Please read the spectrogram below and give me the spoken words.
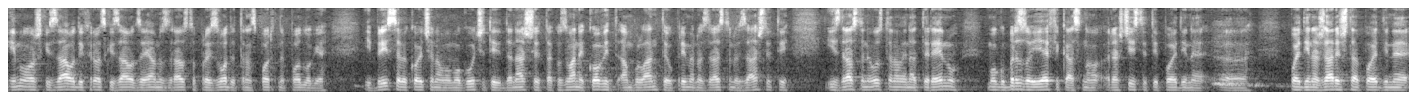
Imunološki zavod i Hrvatski zavod za javno zdravstvo proizvode transportne podloge i briseve koje će nam omogućiti da naše takozvane COVID ambulante u primarnoj zdravstvenoj zaštiti i zdravstvene ustanove na terenu mogu brzo i efikasno raščistiti pojedine e, pojedina žarišta, pojedine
